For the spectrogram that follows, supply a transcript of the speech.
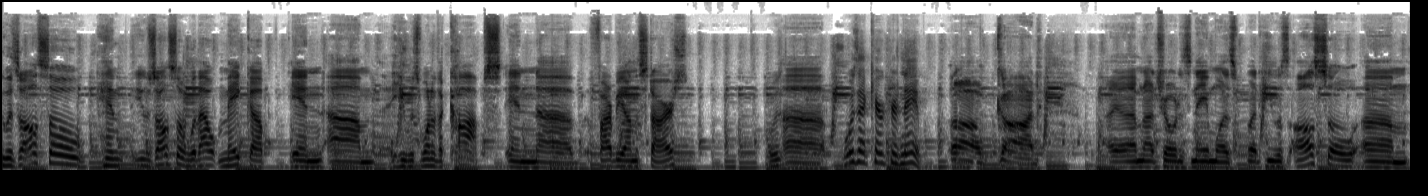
was also him. He was also without makeup in. Um, he was one of the cops in uh, Far Beyond the Stars. Was- Uh, What was that character's name? oh God, I, I'm not sure what his name was, but he was also. Um,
